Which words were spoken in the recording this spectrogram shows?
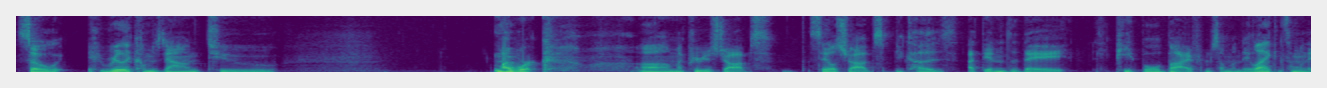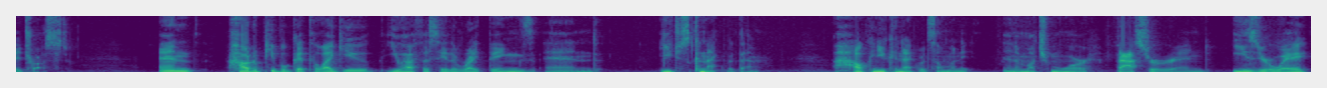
So it really comes down to my work, uh, my previous jobs, sales jobs, because at the end of the day, people buy from someone they like and someone they trust. And how do people get to like you? You have to say the right things and you just connect with them. How can you connect with someone in a much more faster and easier way?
